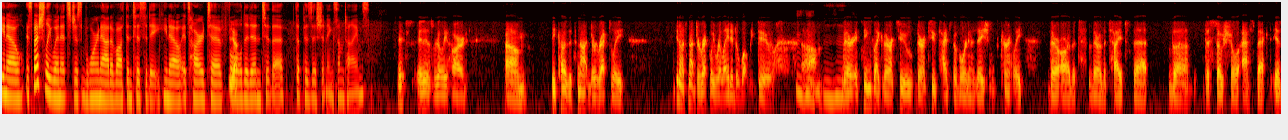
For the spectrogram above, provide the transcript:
you know, especially when it's just born out of authenticity. You know, it's hard to fold yeah. it into the the positioning sometimes. It's it is really hard um, because it's not directly, you know, it's not directly related to what we do. Mm-hmm. Um, mm-hmm. There, it seems like there are two there are two types of organizations currently. There are the there are the types that the the social aspect is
